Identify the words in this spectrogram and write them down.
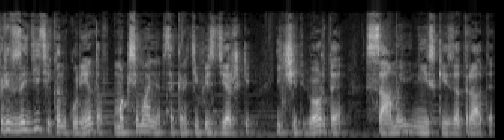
Превзойдите конкурентов, максимально сократив издержки. И четвертое самые низкие затраты.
